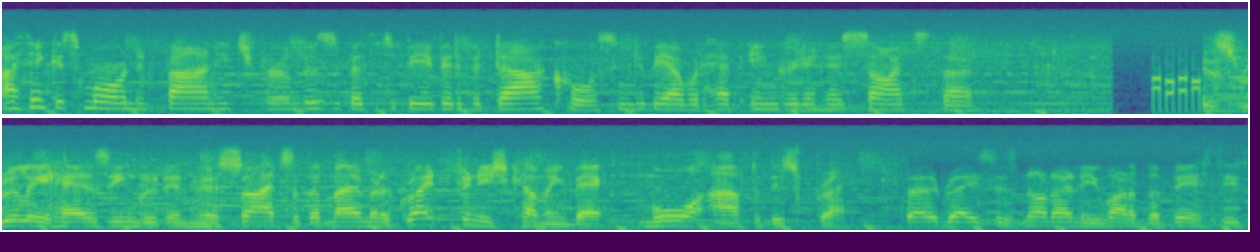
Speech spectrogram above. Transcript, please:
I think it's more an advantage for Elizabeth to be a bit of a dark horse and to be able to have Ingrid in her sights, though. This really has Ingrid in her sights at the moment. A great finish coming back. More after this break. Road race is not only one of the best, it's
